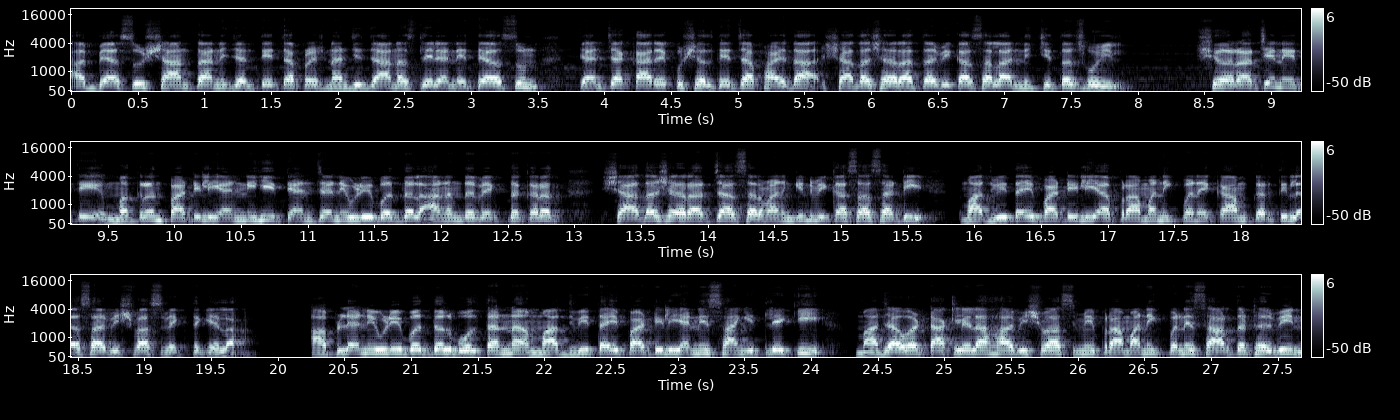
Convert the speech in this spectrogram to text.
अभ्यासू शांत आणि जनतेच्या प्रश्नांची जाण असलेल्या नेत्या असून त्यांच्या कार्यकुशलतेचा फायदा शादा शहराच्या विकासाला निश्चितच होईल. शहराचे नेते मकरंद पाटील यांनीही त्यांच्या निवडीबद्दल आनंद व्यक्त करत शहादा शहराच्या सर्वांगीण विकासासाठी माधवीताई पाटील या प्रामाणिकपणे काम करतील असा विश्वास व्यक्त केला. आपल्या निवडीबद्दल बोलताना माधवीताई पाटील यांनी सांगितले की माझ्यावर टाकलेला हा विश्वास मी प्रामाणिकपणे सार्थ ठरवीन.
